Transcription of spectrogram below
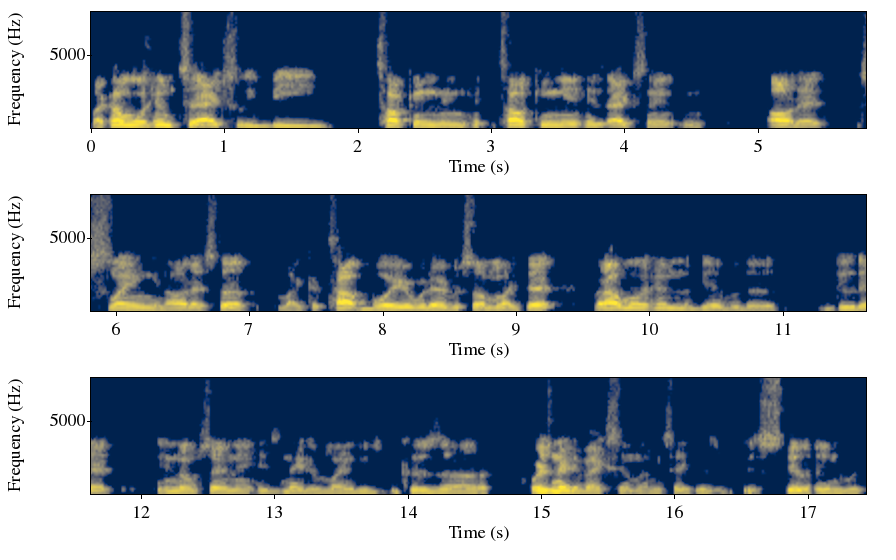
Like I want him to actually be talking talking in his accent and all that slang and all that stuff, like a top boy or whatever, something like that. But I want him to be able to do that, you know what I'm saying, in his native language because uh or his native accent, let me say, because it's still English.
